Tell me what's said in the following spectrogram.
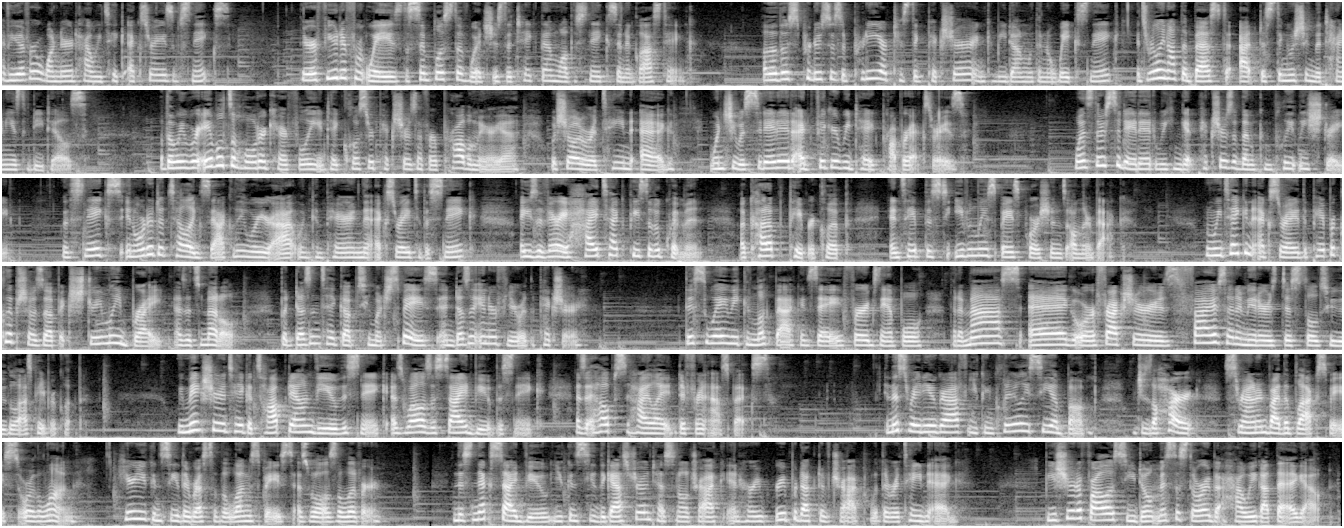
Have you ever wondered how we take x rays of snakes? There are a few different ways, the simplest of which is to take them while the snake is in a glass tank. Although this produces a pretty artistic picture and can be done with an awake snake, it's really not the best at distinguishing the tiniest of details. Although we were able to hold her carefully and take closer pictures of her problem area, which showed a retained egg, when she was sedated, I'd figured we'd take proper x rays. Once they're sedated, we can get pictures of them completely straight. With snakes, in order to tell exactly where you're at when comparing the x ray to the snake, I use a very high tech piece of equipment, a cut up paperclip, and tape this to evenly spaced portions on their back. When we take an x ray, the paperclip shows up extremely bright as it's metal, but doesn't take up too much space and doesn't interfere with the picture. This way, we can look back and say, for example, that a mass, egg, or a fracture is 5 centimeters distal to the last paperclip. We make sure to take a top down view of the snake as well as a side view of the snake, as it helps to highlight different aspects. In this radiograph, you can clearly see a bump, which is the heart, surrounded by the black space, or the lung. Here you can see the rest of the lung space as well as the liver. In this next side view, you can see the gastrointestinal tract and her reproductive tract with a retained egg. Be sure to follow so you don't miss the story about how we got the egg out.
